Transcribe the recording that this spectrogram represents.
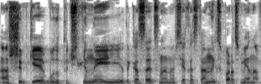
ошибки будут учтены, и это касается, наверное, всех остальных спортсменов.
